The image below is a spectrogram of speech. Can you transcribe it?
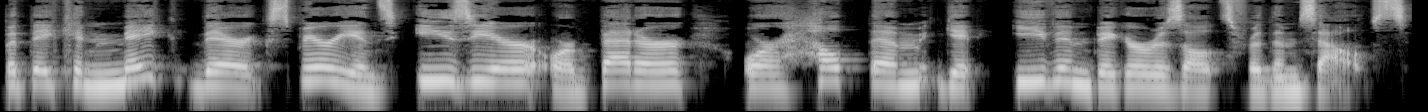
but they can make their experience easier or better or help them get even bigger results for themselves.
